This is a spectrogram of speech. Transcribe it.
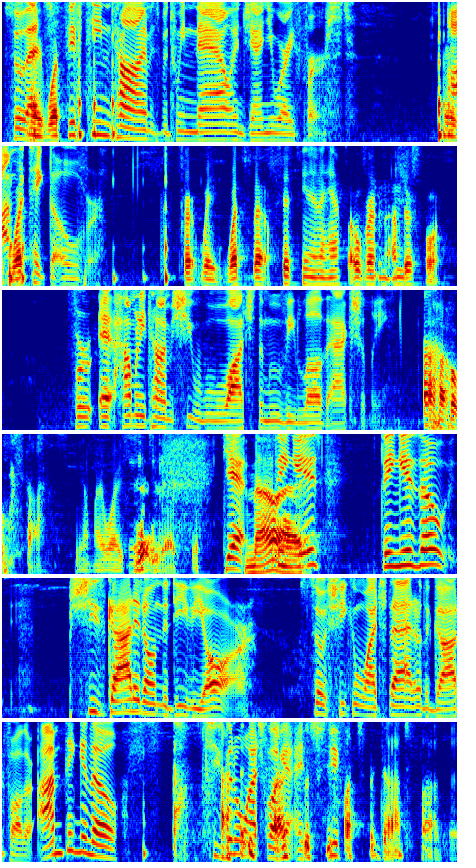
So that's what's- 15 times between now and January 1st. Wait, I'm gonna take the over. for, wait, what's the 15 and a half over and under for? For uh, how many times she will watch the movie Love Actually. Oh, gosh. Yeah, my wife should do that. So. Yeah. No, thing I- is, thing is though, she's got it on the DVR, so she can watch that or The Godfather. I'm thinking though, she's gonna watch How many like a she fif- watch The Godfather?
